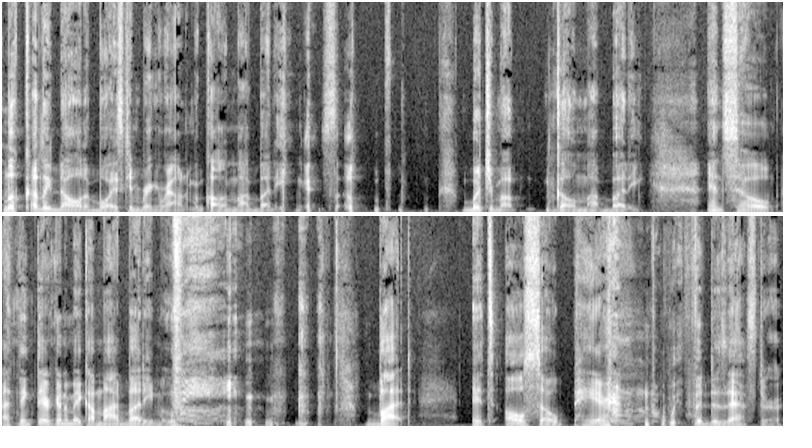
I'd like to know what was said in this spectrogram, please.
little cuddly doll that boys can bring around. Gonna call him my buddy. so butch him up, call him my buddy. And so I think they're gonna make a my buddy movie, but it's also paired with the disaster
